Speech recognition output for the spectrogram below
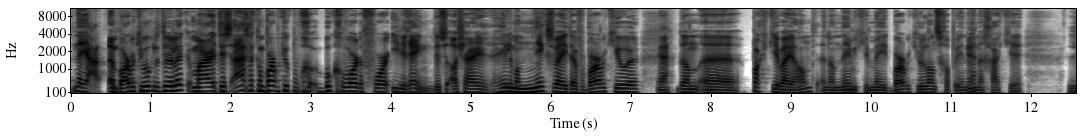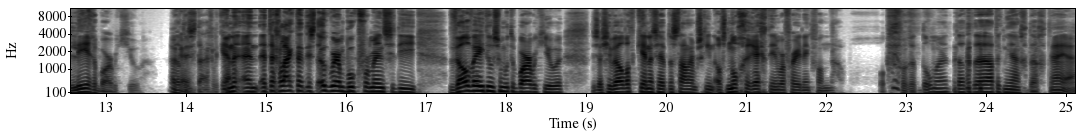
nou ja, een barbecueboek natuurlijk. Maar het is eigenlijk een barbecueboek geworden voor iedereen. Dus als jij helemaal niks weet over barbecuen, Ja. dan eh, pak ik je bij je hand en dan neem ik je mee het barbecue landschap in Ja. en dan ga ik je leren barbecuen. Dat is het eigenlijk. En, en tegelijkertijd is het ook weer een boek voor mensen die wel weten hoe ze moeten barbecuen. Dus als je wel wat kennis hebt, dan staan er misschien alsnog gerechten in waarvan je denkt van, nou, godverdomme, dat eh, had ik niet aan gedacht. Ja, ja.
